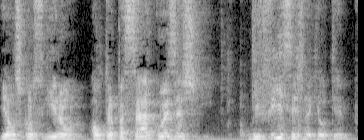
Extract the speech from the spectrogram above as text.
eles conseguiram ultrapassar coisas difíceis naquele tempo.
